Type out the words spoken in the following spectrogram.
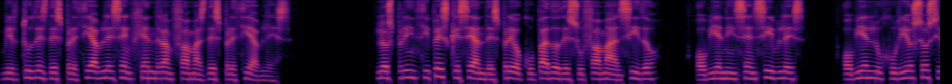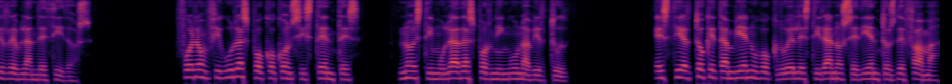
virtudes despreciables engendran famas despreciables. Los príncipes que se han despreocupado de su fama han sido, o bien insensibles, o bien lujuriosos y reblandecidos fueron figuras poco consistentes, no estimuladas por ninguna virtud. Es cierto que también hubo crueles tiranos sedientos de fama,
